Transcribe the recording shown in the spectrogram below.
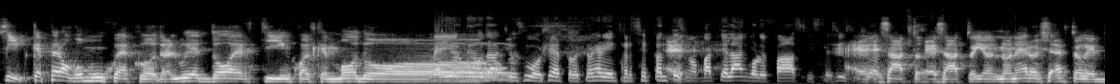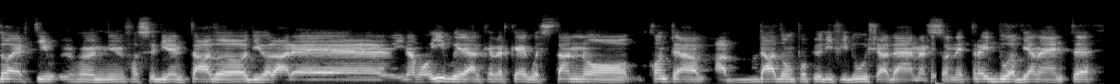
sì, che però comunque, ecco, tra lui e Doherty in qualche meglio il minutaggio modo... suo, certo, perché magari entra al settantesimo, eh, batte l'angolo e fa assist. Sì, sì, eh, certo. esatto, esatto. Io non ero certo che Doherty eh, fosse diventato titolare inamovibile, anche perché quest'anno Conte ha, ha dato un po' più di fiducia ad Emerson e tra i due ovviamente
